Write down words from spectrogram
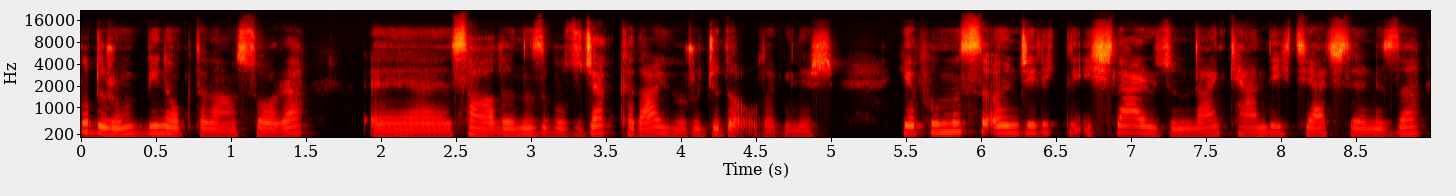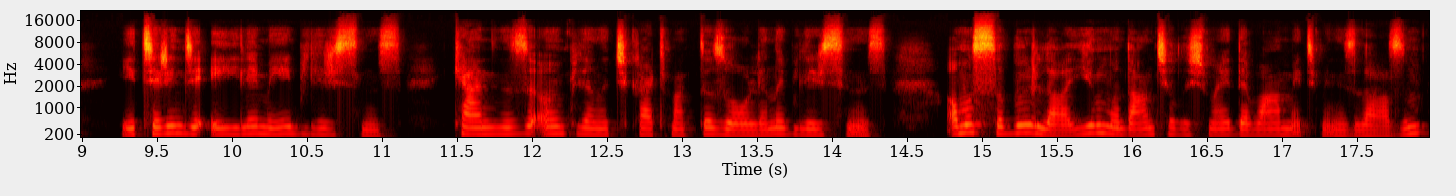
Bu durum bir noktadan sonra e, sağlığınızı bozacak kadar yorucu da olabilir. Yapılması öncelikli işler yüzünden kendi ihtiyaçlarınıza yeterince eğilemeyebilirsiniz. Kendinizi ön plana çıkartmakta zorlanabilirsiniz. Ama sabırla, yılmadan çalışmaya devam etmeniz lazım.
